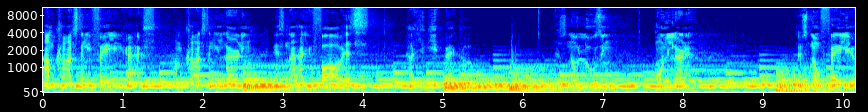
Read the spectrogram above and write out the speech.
I'm constantly failing, guys. I'm constantly learning. It's not how you fall, it's how you get back up. There's no losing, only learning. There's no failure,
